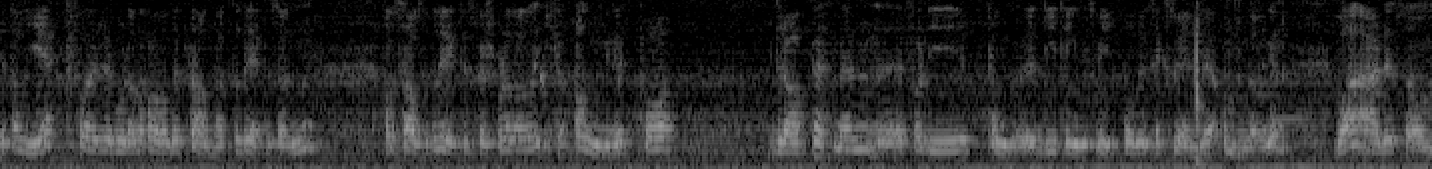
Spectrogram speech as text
detaljert for hvordan han hadde planlagt å drepe sønnen. Han sa også på direkte spørsmål at han ikke angret på drapet, men eh, for de, de tingene som gikk på den seksuelle omgangen. Hva er det som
